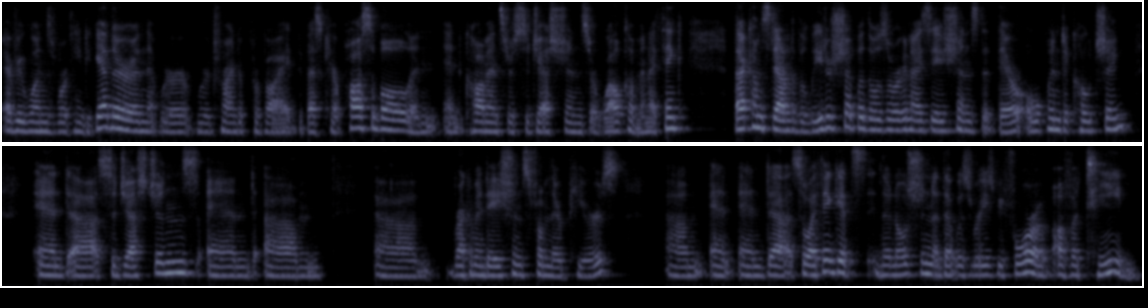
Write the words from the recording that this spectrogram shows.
everyone's working together and that we're we're trying to provide the best care possible and and comments or suggestions are welcome. And I think that comes down to the leadership of those organizations that they're open to coaching and uh, suggestions and um, uh, recommendations from their peers. Um, and and uh, so I think it's the notion that was raised before of, of a team,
